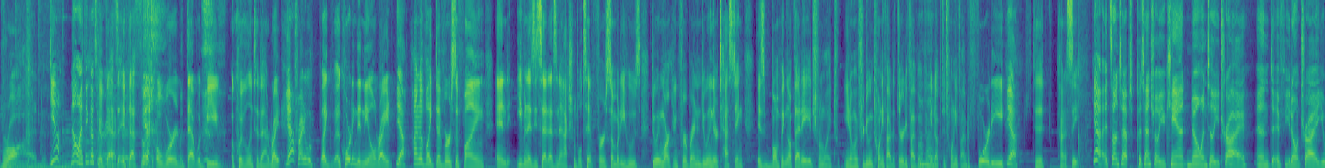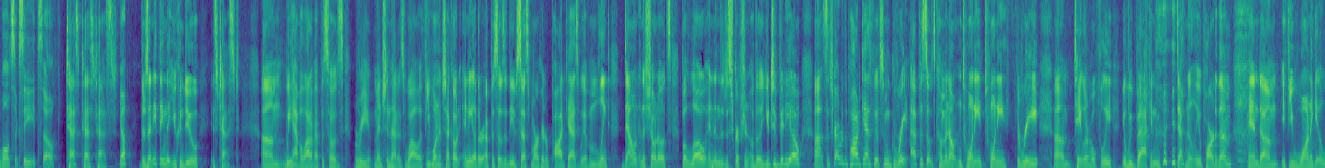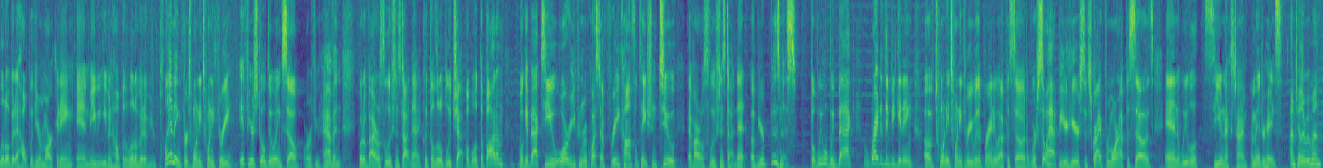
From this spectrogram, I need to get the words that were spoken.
broad. Yeah, no, I think that's a If that's if that's yeah. like a word that would be equivalent to that, right? Yeah. Trying to like according to Neil, right? Yeah. Kind of like diversifying and even as he said as an actionable tip for somebody who's doing marketing for a brand and doing their testing is bumping up that age from like you know if you're doing 25 to 35 bumping it up to 25 to 40 Mm-hmm. Yeah. to kind of see. Yeah, it's untapped potential. You can't know until you try, and if you don't try, you won't succeed. So, Test, test, test. yep. If there's anything that you can do is test. Um, we have a lot of episodes where we mention that as well. If you want to check out any other episodes of the Obsessed Marketer podcast, we have them linked down in the show notes below and in the description of the YouTube video. Uh, subscribe to the podcast. We have some great episodes coming out in 2023. Um, Taylor, hopefully you'll be back and definitely a part of them. And um, if you want to get a little bit of help with your marketing and maybe even help with a little bit of your planning for 2023, if you're still doing so, or if you haven't, go to viralsolutions.net, click the little blue chat bubble at the bottom. We'll get back to you, or you can request a free consultation too at viralsolutions.net of your business. But we will be back right at the beginning of 2023 with a brand new episode. We're so happy you're here. Subscribe for more episodes, and we will see you next time. I'm Andrew Hayes. I'm Taylor Booman.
